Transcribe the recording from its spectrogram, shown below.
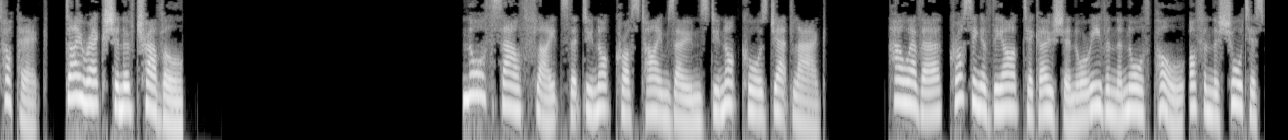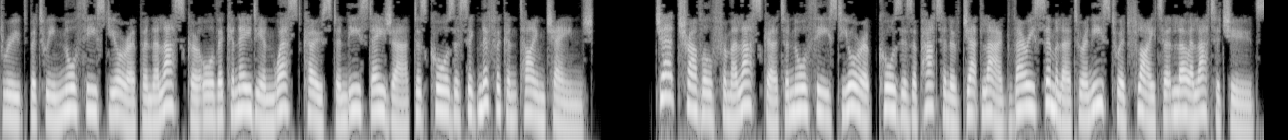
Topic: Direction of travel. North-south flights that do not cross time zones do not cause jet lag. However, crossing of the Arctic Ocean or even the North Pole often the shortest route between northeast Europe and Alaska or the Canadian west coast and East Asia does cause a significant time change. Jet travel from Alaska to northeast Europe causes a pattern of jet lag very similar to an eastward flight at lower latitudes.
